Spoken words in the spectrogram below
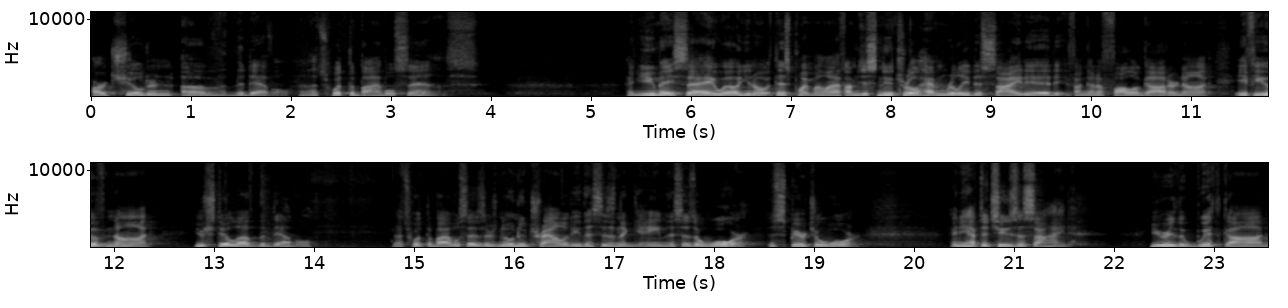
are children of the devil. Now, that's what the Bible says. And you may say, well, you know, at this point in my life, I'm just neutral, haven't really decided if I'm going to follow God or not. If you have not, you're still of the devil. That's what the Bible says. There's no neutrality. This isn't a game. This is a war, a spiritual war. And you have to choose a side. You're either with God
